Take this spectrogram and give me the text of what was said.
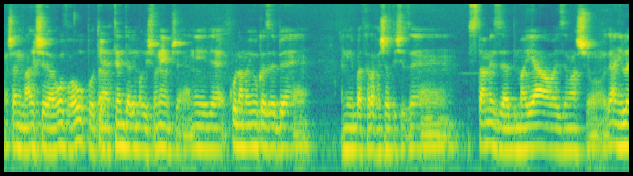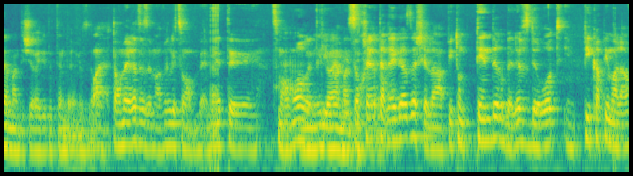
מה שאני מעריך שהרוב ראו פה כן. את הטנדרים הראשונים, שאני, כולם היו כזה ב... אני בהתחלה חשבתי שזה סתם איזה הדמיה או איזה משהו, זה, אני לא האמנתי שראיתי את הטנדרים בשדרות. וואי, אתה אומר את זה, זה מעביר לי צמור, באמת אה, צמרמורת, אני כאילו, לא אני האמנתי זוכר ש- את הרגע הזה של פתאום טנדר בלב שדרות עם פיקאפים עליו,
